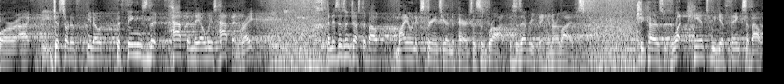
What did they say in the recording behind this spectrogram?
or uh, just sort of, you know, the things that happen, they always happen, right? And this isn't just about my own experience here in the parish. This is broad. This is everything in our lives. Because what can't we give thanks about?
